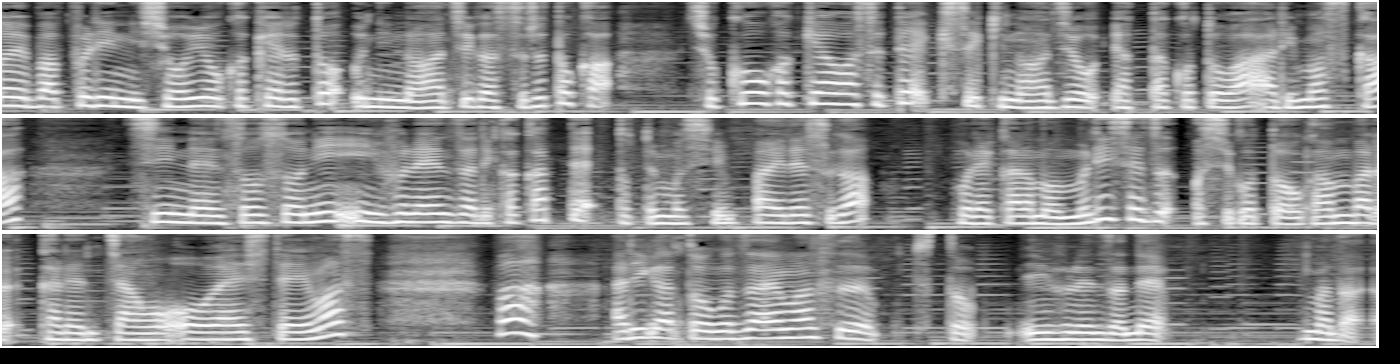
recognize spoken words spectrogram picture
例えばプリンに醤油をかけるとウニの味がするとか食を掛け合わせて奇跡の味をやったことはありますか？新年早々にインフルエンザにかかってとても心配ですがこれからも無理せずお仕事を頑張るカレンちゃんを応援しています。わありがとうございます。ちょっとインフルエンザねまだ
